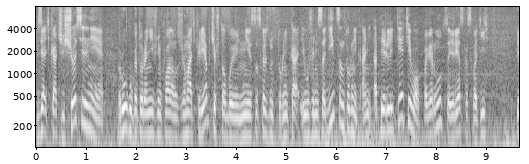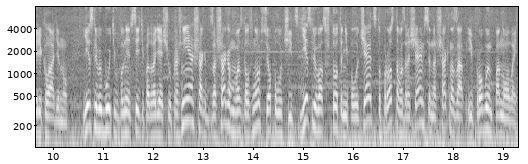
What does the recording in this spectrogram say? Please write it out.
взять кач еще сильнее, руку, которая нижним хватом сжимать крепче, чтобы не соскользнуть с турника и уже не садиться на турник, а, а перелететь его, повернуться и резко схватить перекладину. Если вы будете выполнять все эти подводящие упражнения, шаг за шагом у вас должно все получиться. Если у вас что-то не получается, то просто возвращаемся на шаг назад и пробуем по новой.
